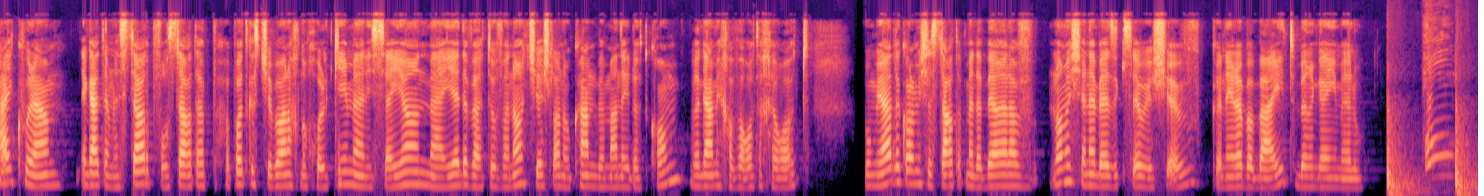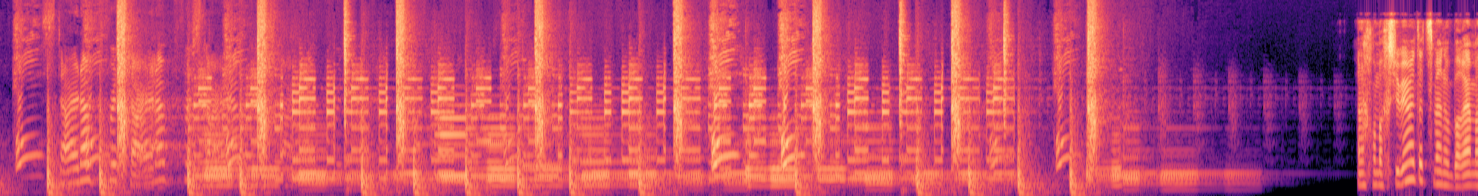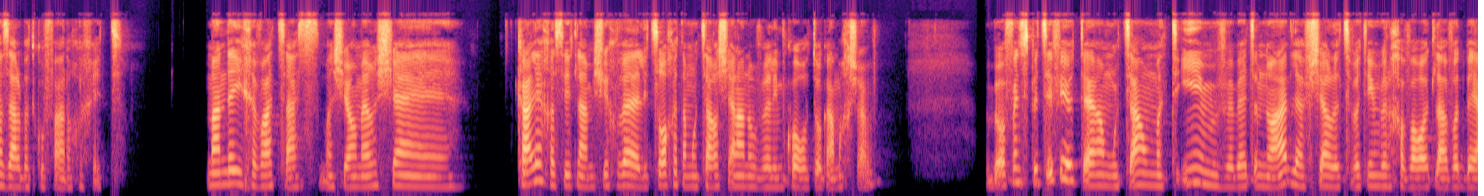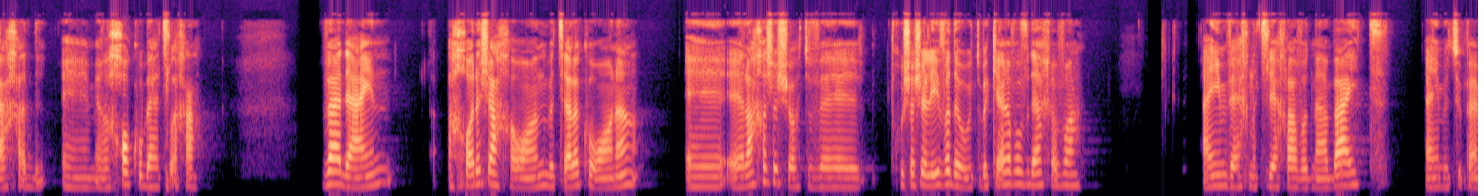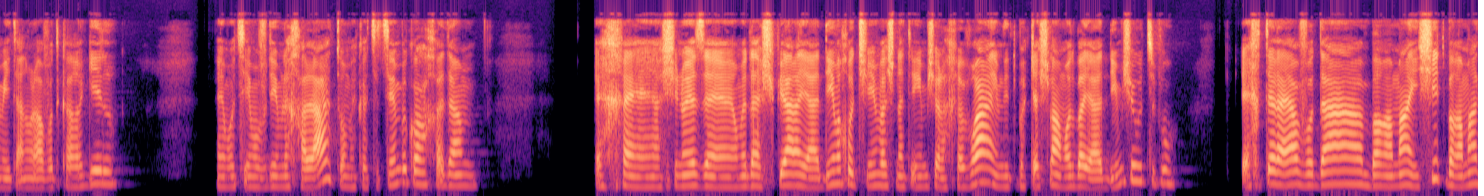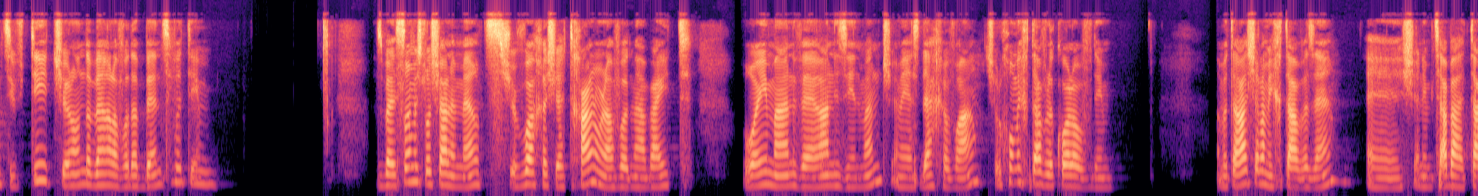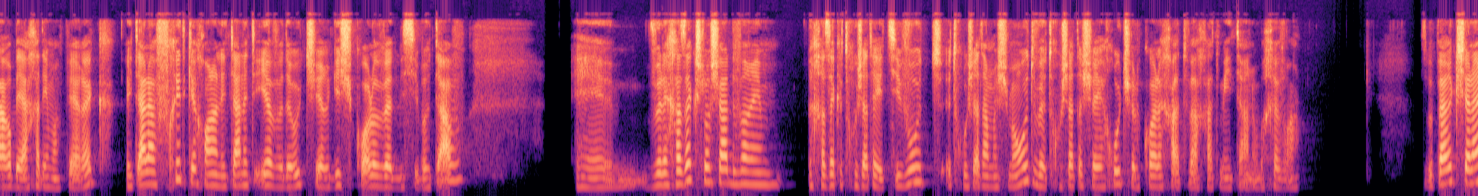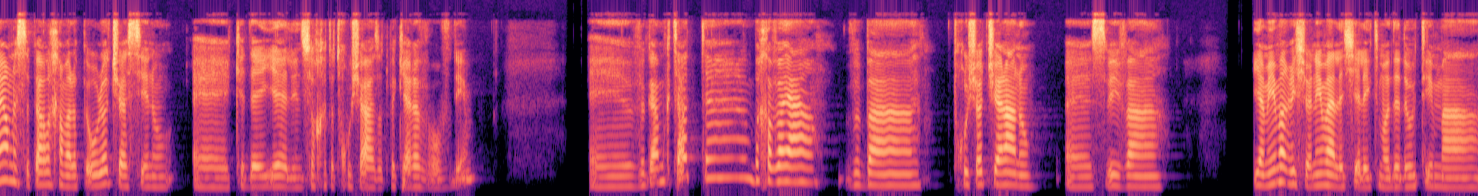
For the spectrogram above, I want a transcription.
היי כולם, הגעתם לסטארט-אפ פור סטארט-אפ, הפודקאסט שבו אנחנו חולקים מהניסיון, מהידע והתובנות שיש לנו כאן ב-monday.com וגם מחברות אחרות. והוא מיועד לכל מי שסטארט-אפ מדבר אליו, לא משנה באיזה כיסא הוא יושב, כנראה בבית, ברגעים אלו. Startup for startup for startup אנחנו מחשיבים את עצמנו ברי מזל בתקופה הנוכחית. מאנדי היא חברת סאס, מה שאומר שקל יחסית להמשיך ולצרוך את המוצר שלנו ולמכור אותו גם עכשיו. באופן ספציפי יותר המוצר מתאים ובעצם נועד לאפשר לצוותים ולחברות לעבוד ביחד אה, מרחוק ובהצלחה. ועדיין, החודש האחרון בצל הקורונה אה, העלה חששות ותחושה של אי ודאות בקרב עובדי החברה. האם ואיך נצליח לעבוד מהבית? האם מצופה מאיתנו לעבוד כרגיל? האם מוציאים עובדים לחל"ת או מקצצים בכוח אדם? איך אה, השינוי הזה עומד להשפיע על היעדים החודשיים והשנתיים של החברה, אם נתבקש לעמוד ביעדים שהוצבו. איך תראה עבודה ברמה האישית, ברמה הצוותית, שלא נדבר על עבודה בין צוותים. אז ב-23 למרץ, שבוע אחרי שהתחלנו לעבוד מהבית, רועי מן וערן זינמן, שמייסדי החברה, שלחו מכתב לכל העובדים. המטרה של המכתב הזה, שנמצא באתר ביחד עם הפרק, הייתה להפחית ככל הניתן את אי הוודאות שהרגיש כל עובד מסיבותיו, אמ, ולחזק שלושה דברים, לחזק את תחושת היציבות, את תחושת המשמעות ואת תחושת השייכות של כל אחת ואחת מאיתנו בחברה. אז בפרק של היום נספר לכם על הפעולות שעשינו אה, כדי אה, לנסוך את התחושה הזאת בקרב העובדים, אה, וגם קצת אה, בחוויה ובתחושות שלנו אה, סביב הימים הראשונים האלה של התמודדות עם, ה...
